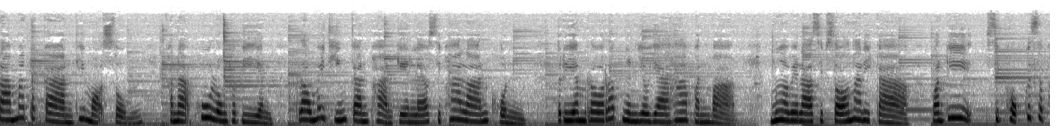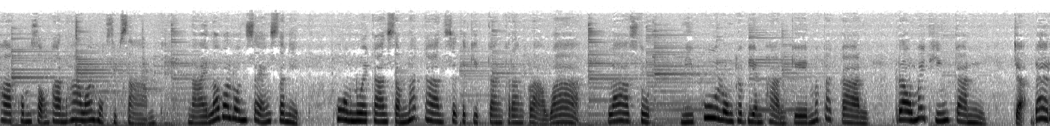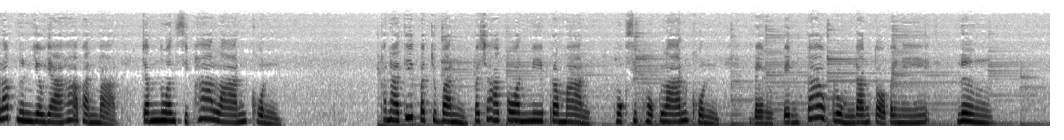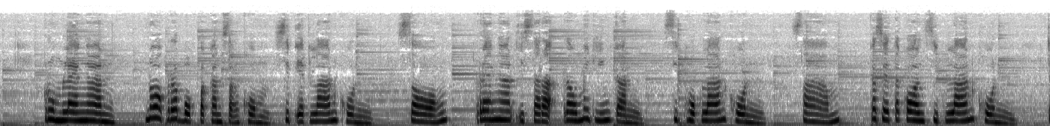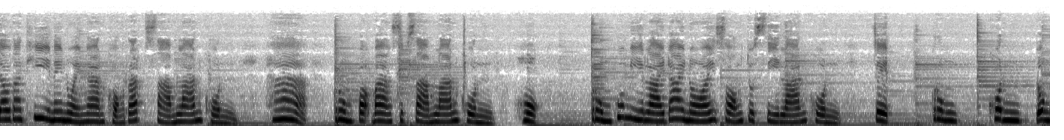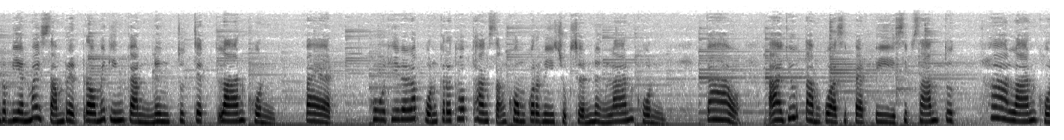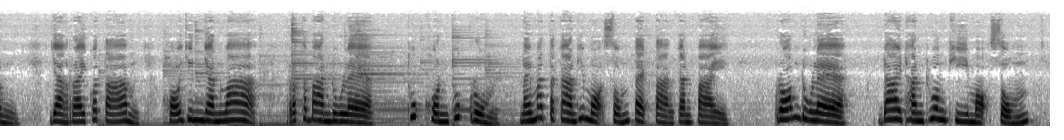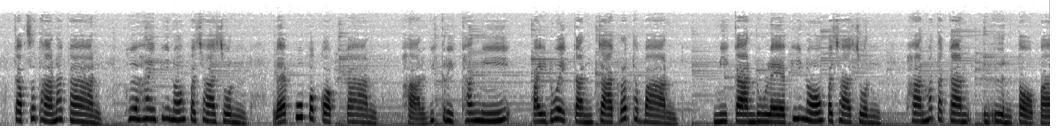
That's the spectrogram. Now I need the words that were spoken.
ตามมาตรการที่เหมาะสม ขณะผู้ลงทะเบียน เราไม่ทิ้งการผ่านเกณฑ์แล้ว 15 ล้านคน เตรียมรอรับเงินเยียวยา 5,000 บาท เมื่อเวลา 12 นาฬิกา วันที่ 16 พฤษภาคม 2563 นายลวรนแสงสนิท ผู้อำนวยการสำนักงานเศรษฐกิจการคลังกล่าวว่า ล่าสุดมีผู้ลงทะเบียนผ่านเกณฑ์มาตรการ เราไม่ทิ้งกัน จะได้รับเงินเยียวยา 5,000 บาทจำนวน 15 ล้านคน ขณะที่ปัจจุบันประชากรมีประมาณ 66 ล้านคน แบ่งเป็น 9 กลุ่มดังต่อไปนี้ 1. กลุ่มแรงงานนอกระบบประกันสังคม 11 ล้านคน 2. แรงงานอิสระเราไม่ทิ้งกัน 16 ล้านคน 3. เกษตรกร 10 ล้านคน เจ้าหน้าที่ในหน่วยงานของรัฐ 3 ล้านคน 5. กลุ่มเปราะบาง 13 ล้านคน 6. กลุ่มผู้มีรายได้น้อย 2.4 ล้านคน 7. กลุ่มคนลงทะเบียนไม่สำเร็จเราไม่ทิ้งกัน 1.7 ล้านคน 8. ผู้ที่ได้รับผลกระทบทางสังคมกรณีฉุกเฉิน 1 ล้านคน 9. อายุต่ำกว่า 18 ปี 13.5 ล้านคน อย่างไรก็ตาม ขอยืนยันว่า รัฐบาลดูแล ทุกคนทุกกลุ่มในมาตรการที่เหมาะสมแตกต่างกันไป พร้อมดูแลได้ทันท่วงทีเหมาะสม กับสถานการณ์เพื่อให้พี่น้องประชาชน และผู้ประกอบการผ่านวิกฤตครั้งนี้ไปด้วยกันจากรัฐบาล มีการดูแลพี่น้องประชาชน ผ่านมาตรการอื่นๆต่อไป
